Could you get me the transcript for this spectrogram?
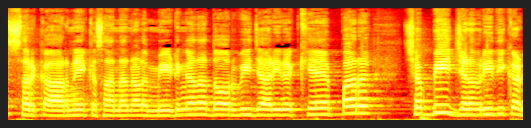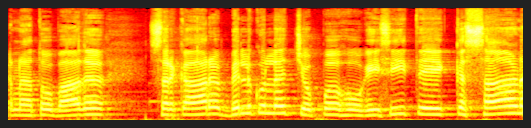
ਸਰਕਾਰ ਨੇ ਕਿਸਾਨਾਂ ਨਾਲ ਮੀਟਿੰਗਾਂ ਦਾ ਦੌਰ ਵੀ ਜਾਰੀ ਰੱਖਿਆ ਹੈ, ਪਰ 26 ਜਨਵਰੀ ਦੀ ਘਟਨਾ ਤੋਂ ਬਾਅਦ ਸਰਕਾਰ ਬਿਲਕੁਲ ਚੁੱਪ ਹੋ ਗਈ ਸੀ ਤੇ ਕਿਸਾਨ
